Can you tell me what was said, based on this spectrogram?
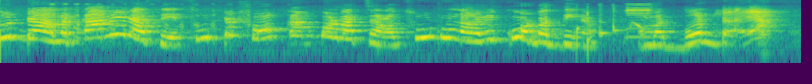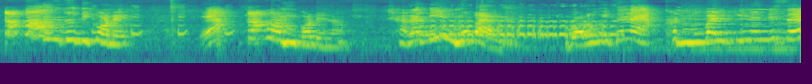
সুটটা আমার কামের আছে। সুটটা সব কাম করবার চাও ছুটু না আমি করবার দিই না। আমার বড়টা একটা কাম যদি করে, একটা কাম করে না। সারাদিন মোবাইল। বড় হয়েছে না এখন মোবাইল কিনে নিছে।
